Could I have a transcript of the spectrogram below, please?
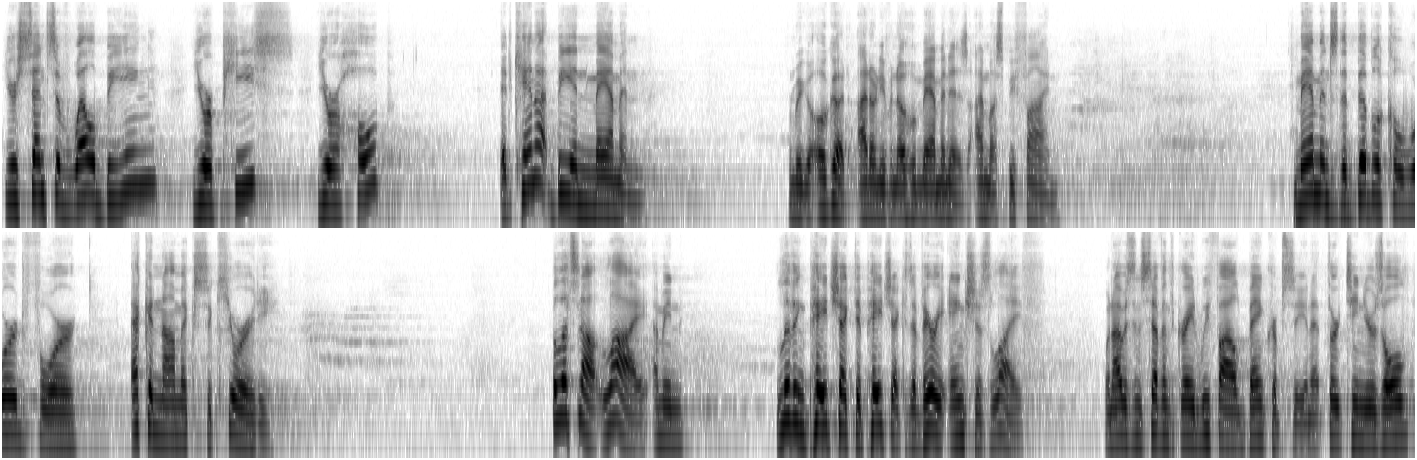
your sense of well being, your peace, your hope, it cannot be in mammon. And we go, oh, good, I don't even know who mammon is. I must be fine. Mammon's the biblical word for economic security. But let's not lie. I mean, living paycheck to paycheck is a very anxious life. When I was in seventh grade, we filed bankruptcy, and at 13 years old,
